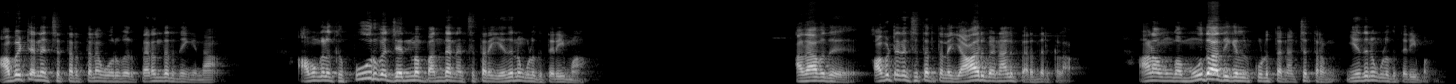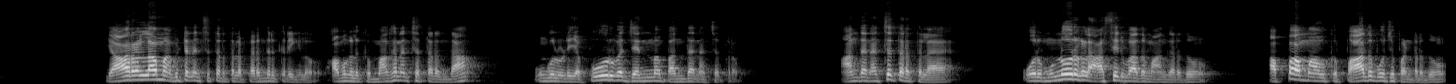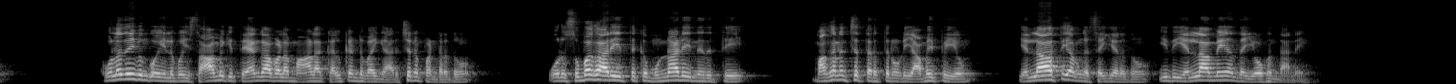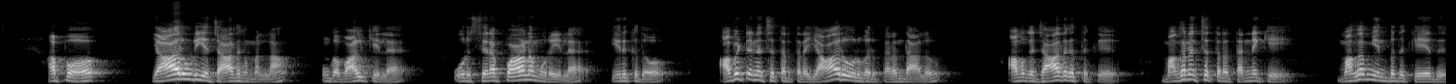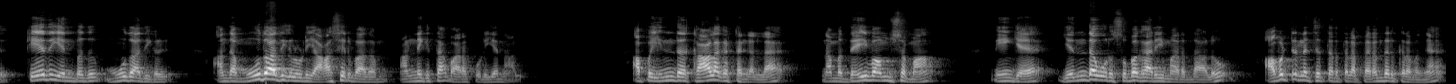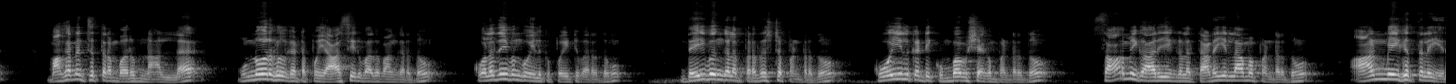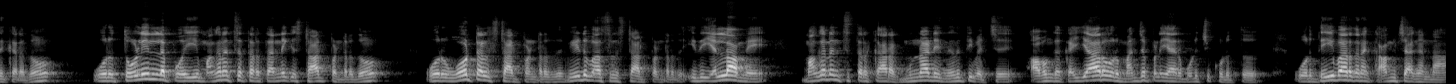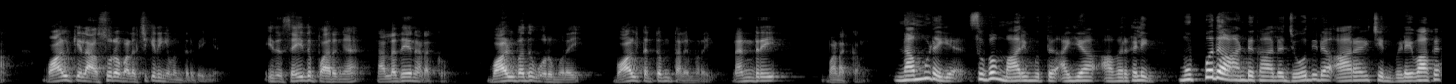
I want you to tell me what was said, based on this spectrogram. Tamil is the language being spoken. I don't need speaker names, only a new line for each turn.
அவிட்ட நட்சத்திரத்தில் ஒருவர் பிறந்திருந்தீங்கன்னா அவங்களுக்கு பூர்வ ஜென்ம பந்த நட்சத்திரம் எதுன்னு உங்களுக்கு தெரியுமா? அதாவது அவிட்ட நட்சத்திரத்தில் யார் வேணாலும் பிறந்திருக்கலாம். ஆனால் உங்கள் மூதாதிகள் கொடுத்த நட்சத்திரம் எதுன்னு உங்களுக்கு தெரியுமா? யாரெல்லாம் அவிட்ட நட்சத்திரத்தில் பிறந்திருக்கிறீங்களோ அவங்களுக்கு மக நட்சத்திரம் தான் உங்களுடைய பூர்வ ஜென்ம பந்த நட்சத்திரம். அந்த நட்சத்திரத்தில் ஒரு முன்னோர்களை ஆசீர்வாதம் வாங்குறதும் அப்பா அம்மாவுக்கு பாத பூஜை பண்ணுறதும் குலதெய்வம் கோயிலில் போய் சாமிக்கு தேங்காய் வளம் மாலை கல்கண்டு வாங்கி அர்ச்சனை பண்ணுறதும் ஒரு சுபகாரியத்துக்கு முன்னாடி நிறுத்தி மக நட்சத்திரத்தினுடைய அமைப்பையும் எல்லாத்தையும் அவங்க செய்கிறதும் இது எல்லாமே அந்த யோகம் தானே. அப்போ யாருடைய ஜாதகமெல்லாம் உங்கள் வாழ்க்கையில் ஒரு சிறப்பான முறையில் இருக்குதோ அவிட்ட நட்சத்திரத்தில் யார் ஒருவர் பிறந்தாலும் அவங்க ஜாதகத்துக்கு மக நட்சத்திர தன்னைக்கு மகம் என்பது கேது கேது என்பது மூதாதிகள் அந்த மூதாதிகளுடைய ஆசிர்வாதம் அன்னைக்கு தான் வரக்கூடிய நாள். அப்போ இந்த காலகட்டங்களில் நம்ம தெய்வ அம்சமாக நீங்கள் எந்த ஒரு சுபகாரியமாக இருந்தாலும் அவிட்ட நட்சத்திரத்தில் பிறந்திருக்கிறவங்க மக நட்சத்திரம் வரும் நாளில் முன்னோர்கள்கிட்ட போய் ஆசீர்வாதம் வாங்குறதும் குலதெய்வம் கோயிலுக்கு போயிட்டு வர்றதும் தெய்வங்களை பிரதிஷ்டை பண்ணுறதும் கோயில் கட்டி கும்பாபிஷேகம் பண்ணுறதும் சாமி காரியங்களை தடையில்லாமல் பண்ணுறதும் ஆன்மீகத்தில் இருக்கிறதும் ஒரு தொழிலில் போய் மக நட்சத்திரத்தை அன்னைக்கு ஸ்டார்ட் பண்ணுறதும் ஒரு ஹோட்டல் ஸ்டார்ட் பண்ணுறது வீடு வாசல் ஸ்டார்ட் பண்ணுறது இது எல்லாமே மக நட்சத்திரக்கார முன்னாடி நிறுத்தி வச்சு அவங்க கையார ஒரு மஞ்சப்பிள்ளையார் முடிச்சு கொடுத்து ஒரு தெய்வார்த்தனை காமிச்சாங்கன்னா வாழ்க்கையில் அசுர வளர்ச்சிக்கு நீங்கள் வந்துடுவீங்க இதை செய்து பாருங்கள் நல்லதே நடக்கும். வாழ்வது ஒரு முறை வாழ்த்தட்டும் தலைமுறை. நன்றி வணக்கம்.
நம்முடைய சுபம் மாரிமுத்து ஐயா அவர்களின் முப்பது ஆண்டுகால ஜோதிட ஆராய்ச்சியின் விளைவாக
